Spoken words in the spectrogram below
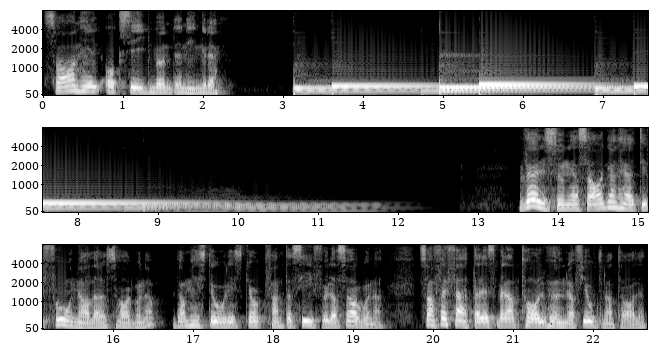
Svanhild och Sigmund den yngre. Völsungasagan hör till fornalarsagorna, de historiska och fantasifulla sagorna, som författades mellan 1200 och 1400-talet.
